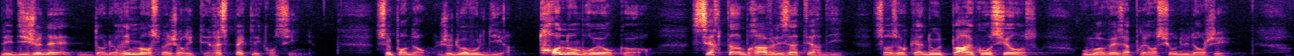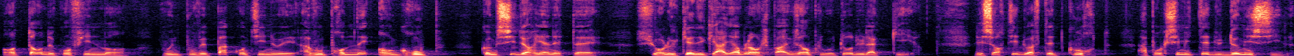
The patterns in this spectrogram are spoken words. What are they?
Les Dijonais, dans leur immense majorité, respectent les consignes. Cependant, je dois vous le dire, trop nombreux encore, certains bravent les interdits, sans aucun doute par inconscience ou mauvaise appréhension du danger. En temps de confinement, vous ne pouvez pas continuer à vous promener en groupe, comme si de rien n'était, sur le quai des Carrières Blanches, par exemple, ou autour du lac Kyr. Les sorties doivent être courtes, à proximité du domicile,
